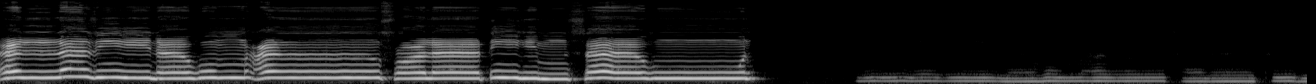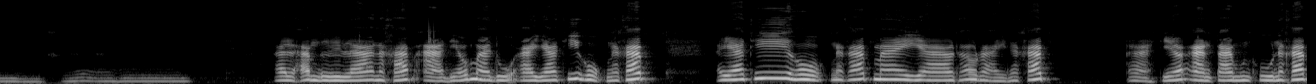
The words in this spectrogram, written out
الذين هم عن صلاتهم ساهون الذين هم عن صلاتهم ساهون อัลฮัมดุลิลละนะครับ อ่า เดี๋ยวมาดูอายะที่หกนะครับ อายะที่หกนะครับ ไม่ยาวเท่าไหร่นะครับ อ่า เดี๋ยวอ่านตามคุณครูนะครับ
